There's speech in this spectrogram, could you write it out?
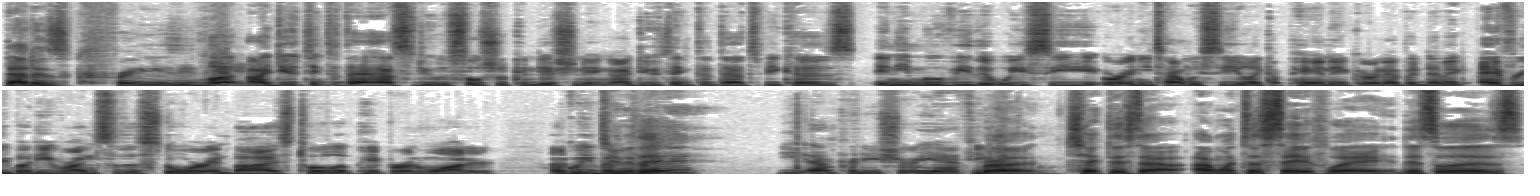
That is crazy. But. I do think that that has to do with social conditioning. I do think that that's because any movie that we see or anytime we see like a panic or an epidemic, everybody runs to the store and buys toilet paper and water. Like we've been do pre- they? Yeah, I'm pretty sure. You Bruh, check this out. I went to Safeway. This was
